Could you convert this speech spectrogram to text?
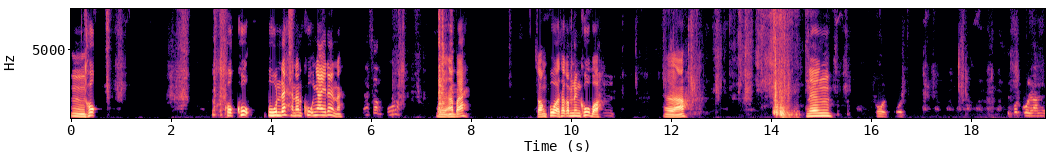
อืมหกหกคู่ปูนได้อันนั้นคู่ใหญ่ได้นะแล้วสองปูเออเอาไปสองพั่วเท่ากับหนึ่งคู่บ่เออเอาหนึ่งโกยโกยจะพูดโกยแล้วนี่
